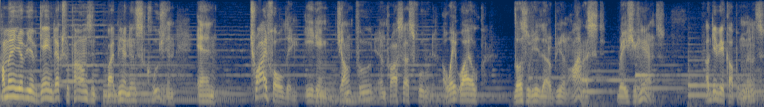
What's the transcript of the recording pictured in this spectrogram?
how many of you have gained extra pounds by being in seclusion and trifolding, eating junk food and processed food? I'll wait while those of you that are being honest raise your hands. I'll give you a couple minutes.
